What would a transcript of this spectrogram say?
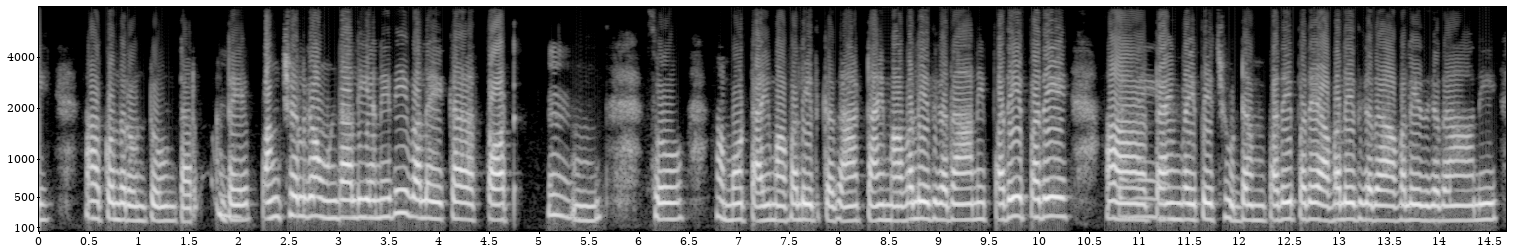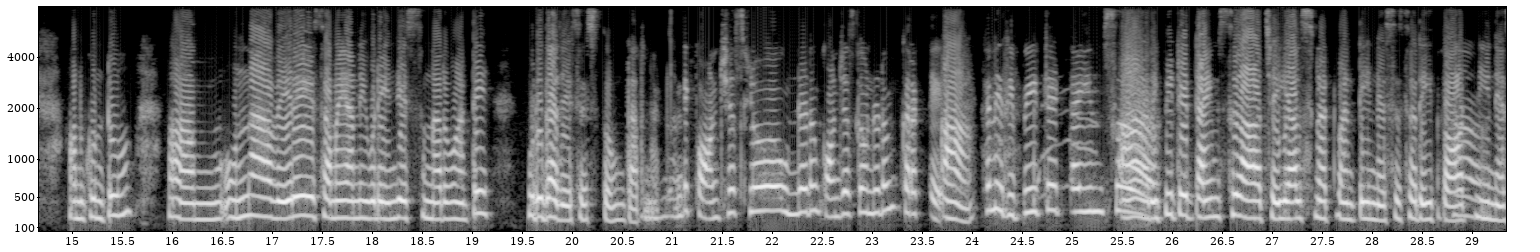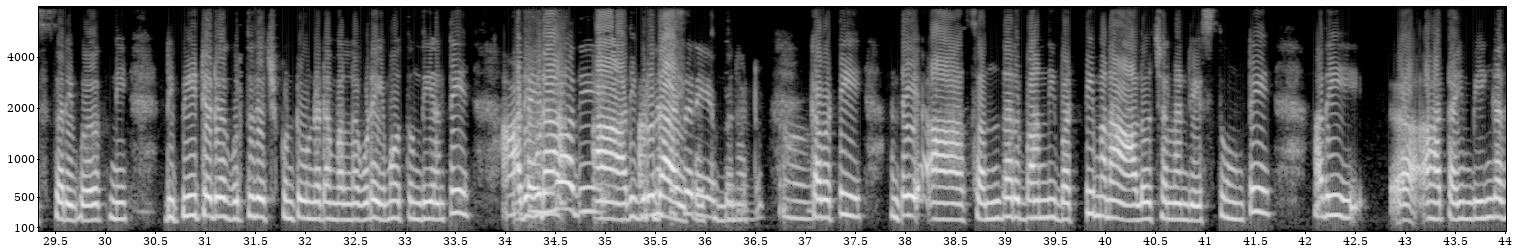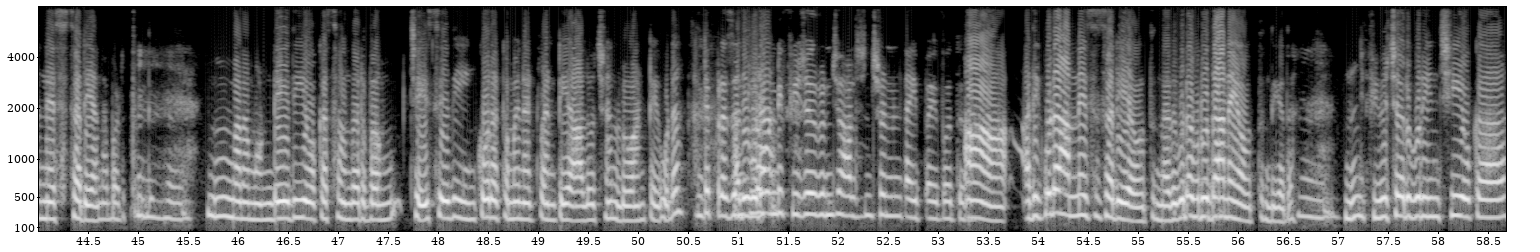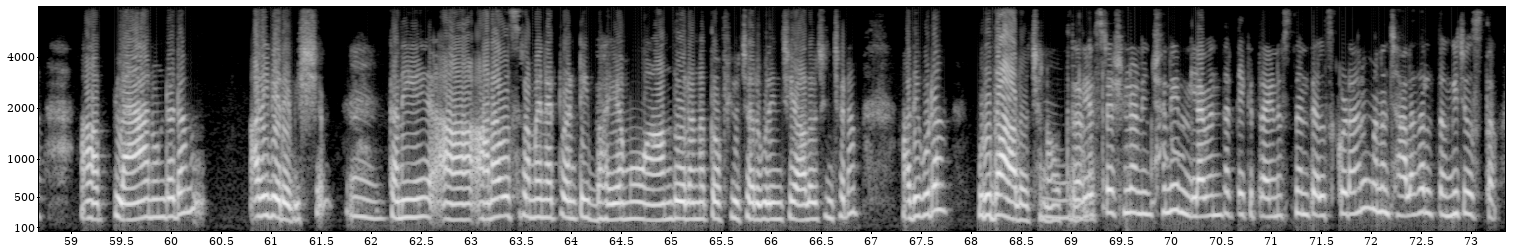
కొందరు ఉంటూ ఉంటారు. అంటే punctual గా ఉండాలి అనేది వాళ్ళ యొక్క థాట్ సో అమ్మో టైం అవ్వలేదు కదా టైం అవ్వలేదు కదా అని పదే పదే ఆ టైం వైపే చూడడం పదే పదే అవ్వలేదు కదా అవ్వలేదు కదా అని అనుకుంటూ ఉన్న వేరే సమయాన్ని కూడా ఏం చేస్తున్నారు అంటే వృధా చేసేస్తూ ఉంటారు అన్నట్టు అంటే కాన్షియస్లో ఉండడం కాన్షియస్గా ఉండడం కరెక్టే కానీ రిపీటెడ్ టైమ్స్ రిపీటెడ్ టైమ్స్ ఆ చేయాల్సినటువంటి నెససరీ థాట్ని నెససరీ వర్క్ని రిపీటెడ్గా గుర్తు తెచ్చుకుంటూ ఉండడం వలన కూడా ఏమవుతుంది అంటే అది కూడా అది వృధా అయిపోతుంది. అన్నట్టు. కాబట్టి అంటే ఆ సందర్భాన్ని బట్టి మన ఆలోచనలను చేస్తూ ఉంటే అది ఆ- టైం బీయింగ్ అది నెససరీ అనబడుతుంది. మనం ఉండేది ఒక సందర్భం చేసేది ఇంకో రకమైనటువంటి ఆలోచనలు అంటే కూడా అంటే ఉండి ఫ్యూచర్ గురించి ఆలోచించడం టైప్ అయిపోతుంది. ఆ అది కూడా అన్నెసెసరీ అవుతుంది. అది కూడా వృధానే అవుతుంది కదా. ఫ్యూచర్ గురించి ఒక ప్లాన్ ఉండడం అది వేరే విషయం. కానీ అనవసరమైనటువంటి భయము ఆందోళనతో ఫ్యూచర్ గురించి ఆలోచించడం అది కూడా వృధా ఆలోచన అవుతుంది. రైల్వే స్టేషన్లో నుంచి లెవెన్ థర్టీకి ట్రైన్ వస్తుందని తెలుసుకోవడానికి మనం చాలా సార్లు తొంగి చూస్తాం.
